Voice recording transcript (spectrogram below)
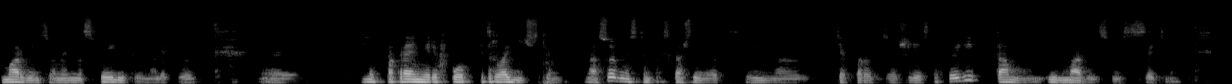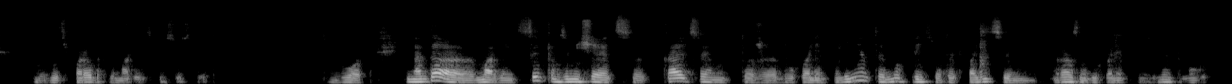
марганец, он именно с фаэлитовой молекулой, э, ну, по крайней мере, по петрологическим особенностям происхождения, вот именно тех пород, где железный фаэлит, там и марганец вместе с этим. В этих породах и марганец присутствует. Вот. Иногда марганец цинком замещается, кальцием, тоже двухвалентные элементы. Ну, в принципе, вот этой позиции разные двухвалентные элементы могут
